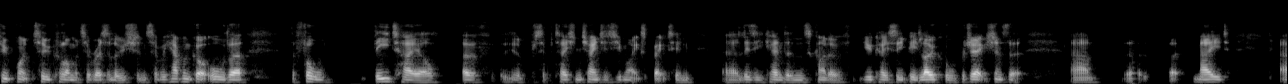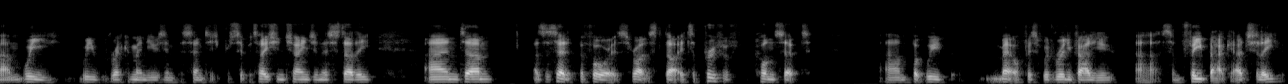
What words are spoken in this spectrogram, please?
2.2 kilometer resolution, so we haven't got all the, the full detail of you know, precipitation changes you might expect in uh, Lizzie Kendon's kind of UKCP local projections that, um, that, that, made. Um, we, we recommend using percentage precipitation change in this study. And um, as I said before, it's right at the start, it's a proof of concept, um, but we, Met Office would really value uh, some feedback actually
